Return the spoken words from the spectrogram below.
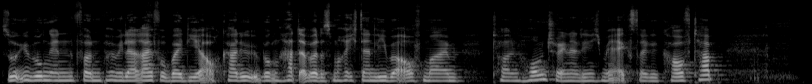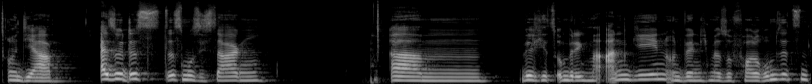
so Übungen von Pamela Reif, wobei die ja auch Cardioübungen hat, aber das mache ich dann lieber auf meinem tollen Home Trainer, den ich mir extra gekauft habe. Und ja, also das, das muss ich sagen, ähm, will ich jetzt unbedingt mal angehen und will nicht mehr so voll rumsitzen.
